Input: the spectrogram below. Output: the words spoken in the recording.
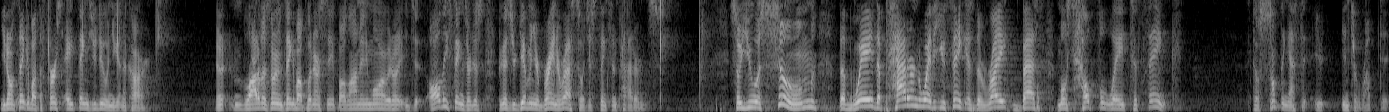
You don't think about the first eight things you do when you get in a car. A lot of us don't even think about putting our seatbelt on anymore. We don't, all these things are just because you're giving your brain a rest, so it just thinks in patterns. So you assume the way, the patterned way that you think is the right, best, most helpful way to think until something has to interrupt it.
